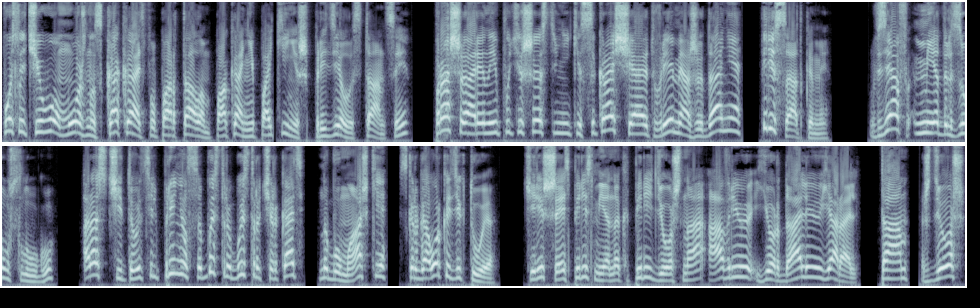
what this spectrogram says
после чего можно скакать по порталам, пока не покинешь пределы станции, прошаренные путешественники сокращают время ожидания пересадками. Взяв медаль за услугу, расчитыватель принялся быстро-быстро черкать на бумажке, скороговоркой диктуя. Через шесть пересменок перейдешь на Аврию, Йордалию, Яраль. Там ждешь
